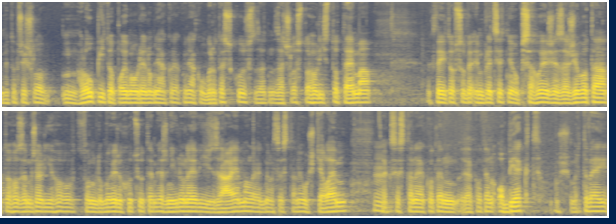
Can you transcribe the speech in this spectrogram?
mi to přišlo hm, hloupý to pojmout jenom nějakou, jako nějakou grotesku. Začalo z toho líst to téma, který to v sobě implicitně obsahuje, že za života toho zemřelého v tom domově důchodců téměř nikdo nejeví zájem, ale jakmile se stane už tělem, hmm. tak se stane jako ten, jako ten objekt, už mrtvej,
